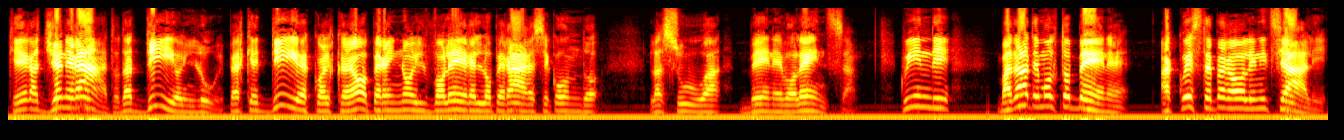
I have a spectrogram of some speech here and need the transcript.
che era generato da Dio in lui, perché Dio è quel che opera in noi il volere e l'operare secondo la sua benevolenza. Quindi badate molto bene a queste parole iniziali,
